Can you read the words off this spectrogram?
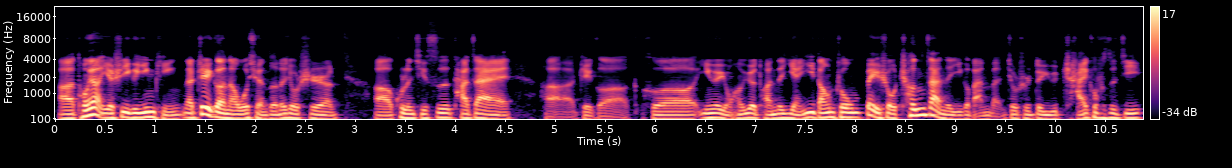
啊，同样也是一个音频。那这个呢，我选择的就是啊，库伦齐斯他在。啊，这个和音乐永恒乐团的演绎当中备受称赞的一个版本，就是对于柴可夫斯基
